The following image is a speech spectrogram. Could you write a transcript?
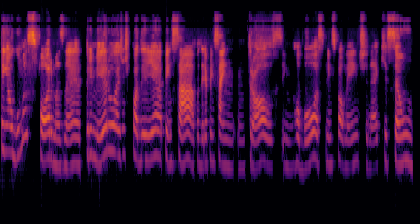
Tem algumas formas, né? Primeiro, a gente poderia pensar, poderia pensar em, em trolls, em robôs, principalmente, né? Que são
